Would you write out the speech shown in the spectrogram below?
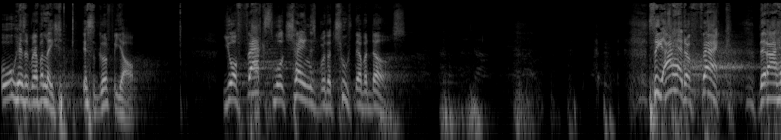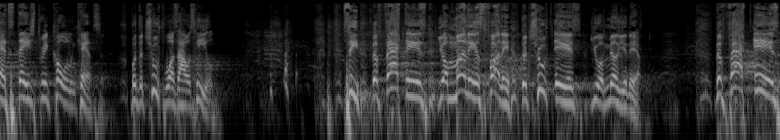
Oh, here's a revelation. This is good for y'all. Your facts will change, but the truth never does. See, I had a fact that I had stage three colon cancer, but the truth was I was healed. See, the fact is your money is funny. The truth is you're a millionaire. The fact is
